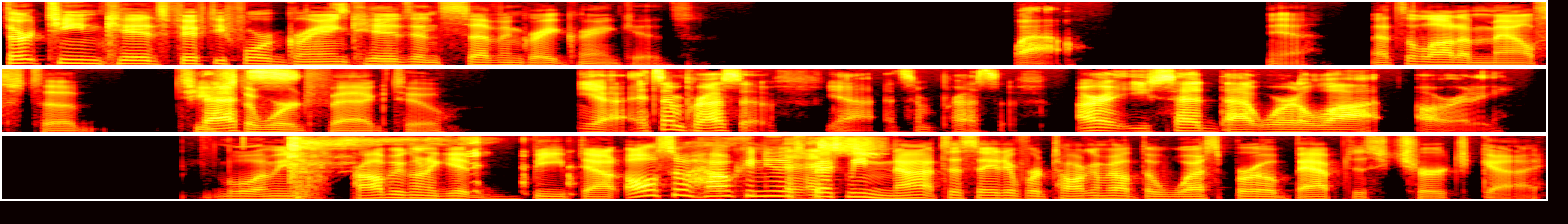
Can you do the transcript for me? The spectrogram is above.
13 kids, 54 grandkids, and seven great grandkids. Wow. Yeah, that's a lot of mouths to teach That's- the word fag to. Yeah, it's impressive. Yeah, it's impressive. All right, you said that word a lot already. Well, I mean, it's probably going to get beeped out. Also, how can you expect me not to say it if we're talking about the Westboro Baptist Church guy?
